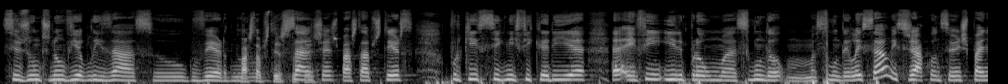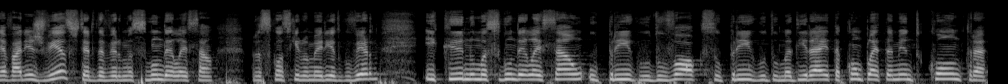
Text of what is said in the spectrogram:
se o Juntos não viabilizasse o governo basta de Sánchez, basta abster-se, porque isso significaria, eh, enfim, ir para uma segunda, uma segunda eleição. Isso já aconteceu em Espanha várias vezes, ter de haver uma segunda eleição para se conseguir uma maioria de governo e que numa segunda eleição o perigo do Vox, o perigo de uma direita completamente contra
